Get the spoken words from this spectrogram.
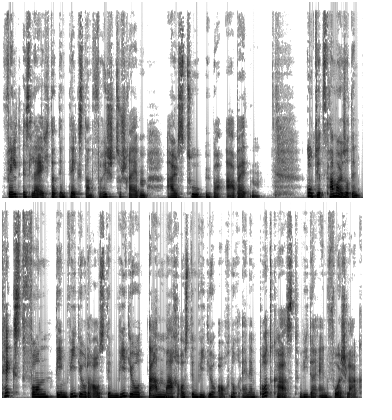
fällt es leichter, den Text dann frisch zu schreiben, als zu überarbeiten. Gut, jetzt haben wir also den Text von dem Video oder aus dem Video. Dann mach aus dem Video auch noch einen Podcast. Wieder ein Vorschlag.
